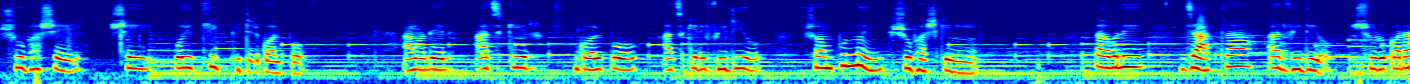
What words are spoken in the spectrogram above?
সুভাষের সেই পৈতৃক ভিটের গল্প। আমাদের আজকের গল্প, আজকের ভিডিও সম্পূর্ণই সুভাষকে নিয়ে। তাহলে যাত্রা আর ভিডিও শুরু করা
